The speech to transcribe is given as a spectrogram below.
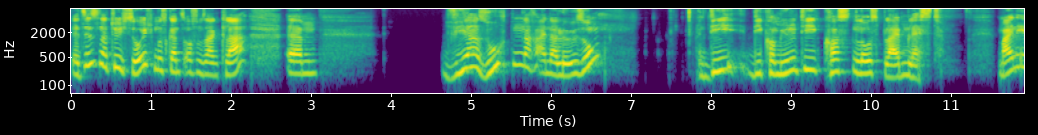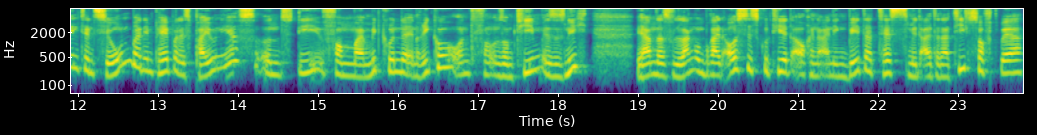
Jetzt ist es natürlich so, ich muss ganz offen sagen, klar, ähm, wir suchten nach einer Lösung, die die Community kostenlos bleiben lässt. Meine Intention bei den Paperless Pioneers und die von meinem Mitgründer Enrico und von unserem Team ist es nicht. Wir haben das lang und breit ausdiskutiert, auch in einigen Beta-Tests mit Alternativsoftware,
